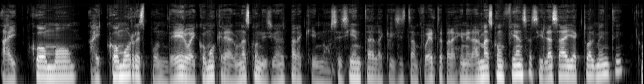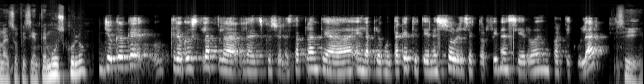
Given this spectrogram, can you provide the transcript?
hay cómo, hay cómo responder o hay cómo crear unas condiciones para que no se sienta la crisis tan fuerte, para generar más confianza? ¿Sí las hay actualmente con el suficiente músculo? Yo creo que, creo que la, la, discusión está planteada en la pregunta que tú tienes sobre el sector financiero en particular. Sí.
